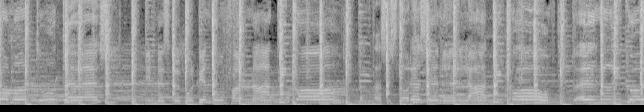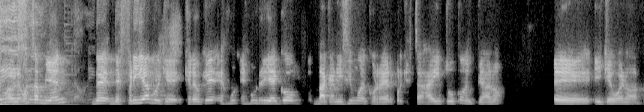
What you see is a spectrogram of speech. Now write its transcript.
como tú te ves. De ti me estoy volviendo un fanático. Tantas historias en el ático. Tú eres mi único vicio. Hablemos también de, de fría, porque creo que es un, es un riesgo bacanísimo de correr, porque estás ahí tú con el piano, eh, y que bueno,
